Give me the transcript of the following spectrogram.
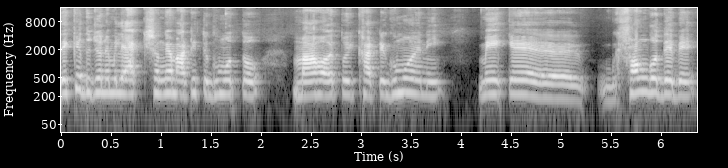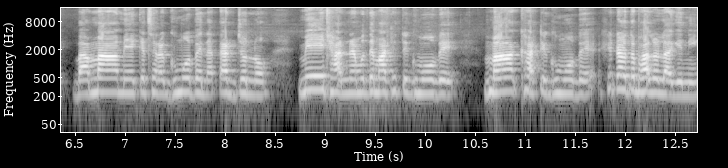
দেখে দুজনে মিলে একসঙ্গে মাটিতে ঘুমোতো। মা হয়তো ওই খাটে ঘুমোয়নি, মেয়েকে সঙ্গ দেবে বা মা, মেয়েকে ছাড়া ঘুমোবে না, তার জন্য মেয়ে ঠান্ডার মধ্যে মাটিতে ঘুমোবে, মা খাটে ঘুমোবে, সেটা হয়তো ভালো লাগেনি,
